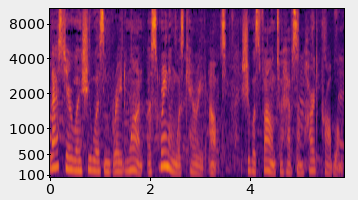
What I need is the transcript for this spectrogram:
Last year, when she was in grade one, a screening was carried out. She was found to have some heart problem.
